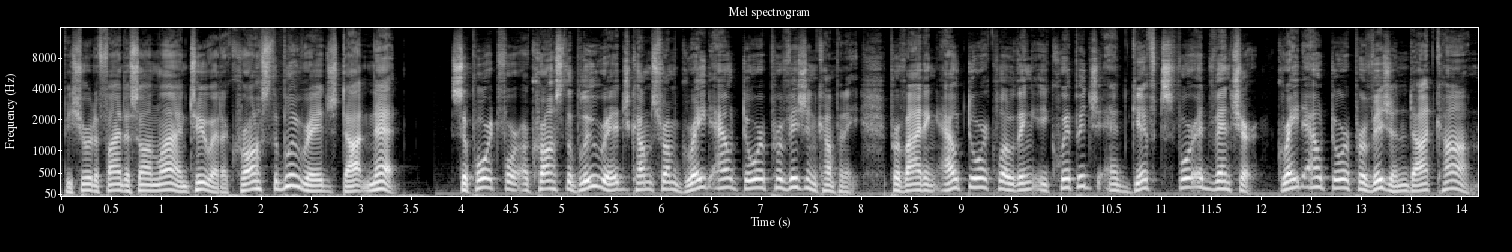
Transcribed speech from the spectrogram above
Be sure to find us online, too, at acrosstheblueridge.net. Support for Across the Blue Ridge comes from Great Outdoor Provision Company, providing outdoor clothing, equipage, and gifts for adventure. GreatOutdoorProvision.com.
